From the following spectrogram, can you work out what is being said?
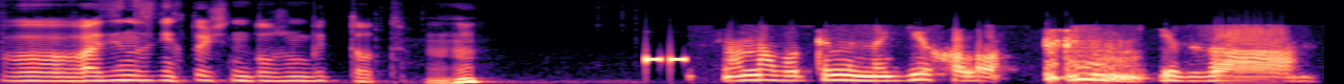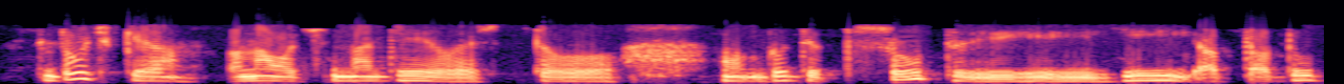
Э, один из них точно точно должен быть тот. Угу. Она вот именно ехала из-за дочки. Она очень надеялась, что э, будет суд, и ей отдадут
